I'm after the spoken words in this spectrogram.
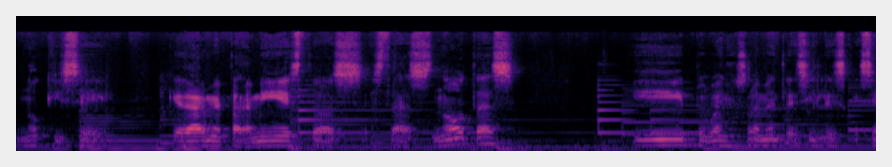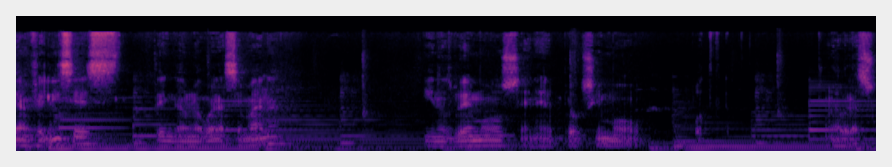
no quise quedarme para mí estas, estas notas. Y pues bueno, solamente decirles que sean felices, tengan una buena semana y nos vemos en el próximo podcast. Un abrazo.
